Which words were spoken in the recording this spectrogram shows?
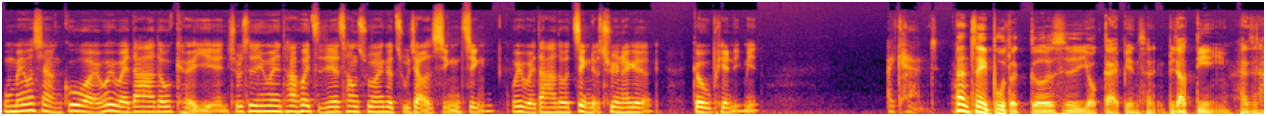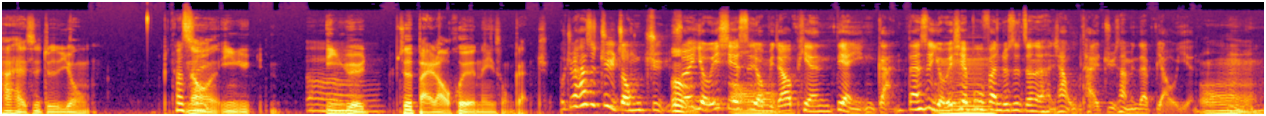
我没有想过哎，我以为大家都可以，就是因为他会直接唱出那个主角的心境，我以为大家都进得去那个歌舞片里面。I can't。但这一部的歌是有改编成比较电影，还是他还是就是用那种音乐音乐？就是百老汇的那一种感觉，我觉得它是剧中剧，所以有一些是有比较偏电影感，但是有一些部分就是真的很像舞台剧上面在表演。嗯，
